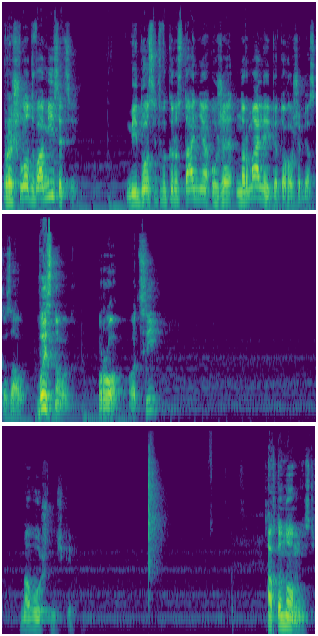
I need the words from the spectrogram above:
Пройшло два місяці. Мій досвід використання уже нормальний для того, щоб я сказав висновок про оці навушнички. Автономність.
